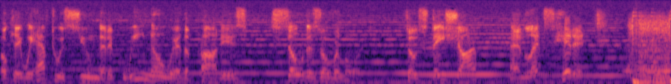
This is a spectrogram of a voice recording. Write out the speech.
Okay, we have to assume that if we know where the pod is, so does Overlord. So stay sharp, and let's hit it!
